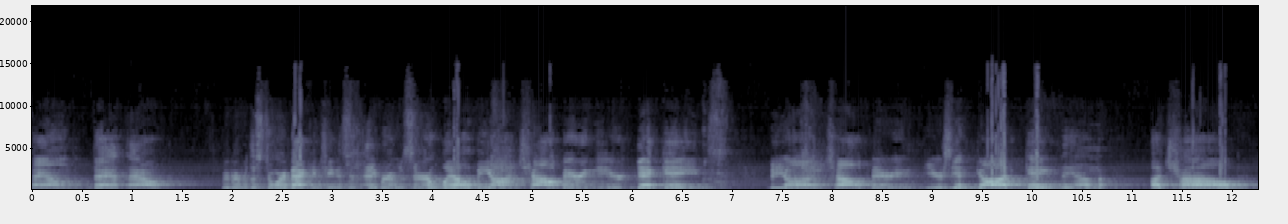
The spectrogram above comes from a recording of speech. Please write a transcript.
found that out. Remember the story back in Genesis? Abraham and Sarah, well beyond childbearing years, decades beyond childbearing years. Yet God gave them a child.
